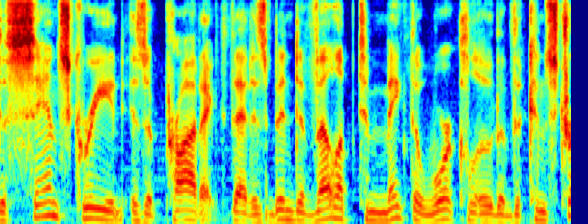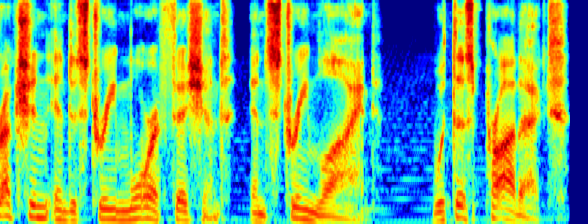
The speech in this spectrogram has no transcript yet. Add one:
the Sand Screed is a product that has been developed to make the workload of the construction industry more efficient and streamlined. With this product,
